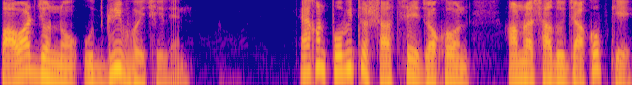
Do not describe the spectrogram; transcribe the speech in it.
পাওয়ার জন্য উদ্গ্রীব হয়েছিলেন। এখন পবিত্র শাস্ত্রে যখন আমরা সাধু জাকবকে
